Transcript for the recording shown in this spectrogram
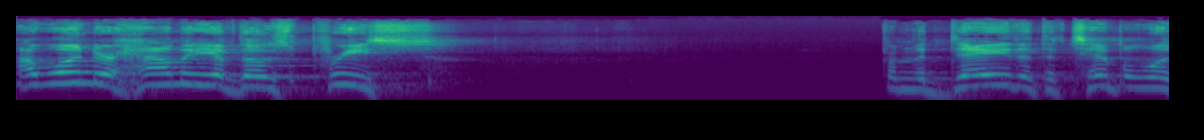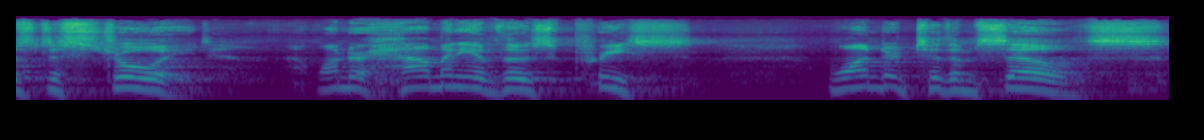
I wonder how many of those priests from the day that the temple was destroyed, I wonder how many of those priests wondered to themselves,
